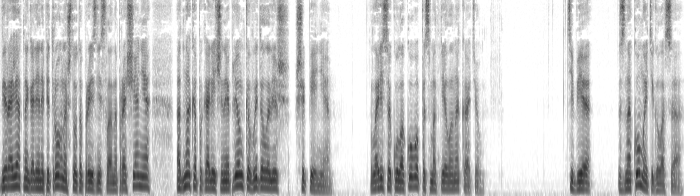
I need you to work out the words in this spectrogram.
Вероятно, Галина Петровна что-то произнесла на прощание, однако покалеченная пленка выдала лишь шипение. Лариса Кулакова посмотрела на Катю. «Тебе знакомы эти голоса?»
